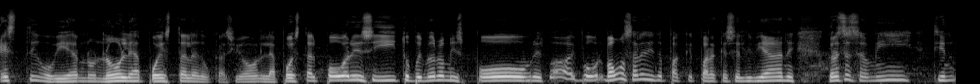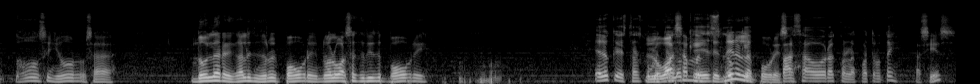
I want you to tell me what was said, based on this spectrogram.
Este gobierno no le apuesta a la educación, le apuesta al pobrecito, primero a mis pobres, vamos a darle para que, para que se aliviane, gracias a mí, no señor, o sea, no le regales dinero al pobre, no lo vas a querer de pobre, es lo que estás Lo vas comentando a que es mantener lo en la que pobreza. pasa ahora con la 4T así es.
